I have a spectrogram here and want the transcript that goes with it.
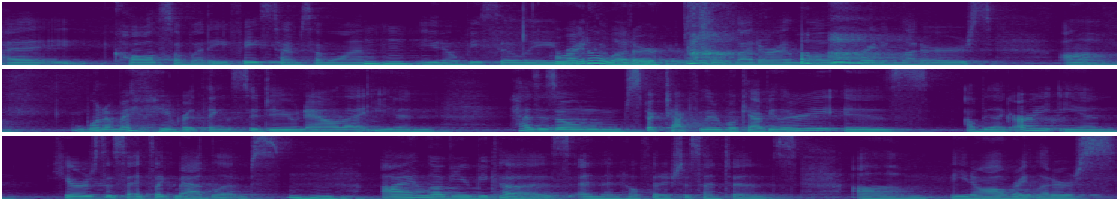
I call somebody, FaceTime someone. You know, be silly. Mm-hmm. Write a letter. Write a letter. I love writing letters. Um, one of my favorite things to do now that Ian has his own spectacular vocabulary is I'll be like, all right, Ian, here's the sen-" it's like Mad Libs. Mm-hmm. I love you because, and then he'll finish the sentence. Um, you know, I'll write letters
